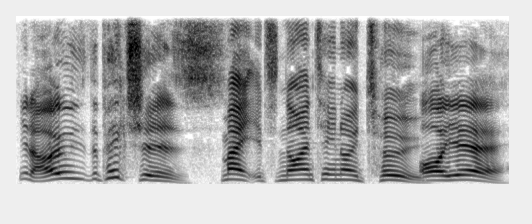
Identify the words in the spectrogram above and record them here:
You know, the pictures. Mate, it's 1902. Oh, yeah.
